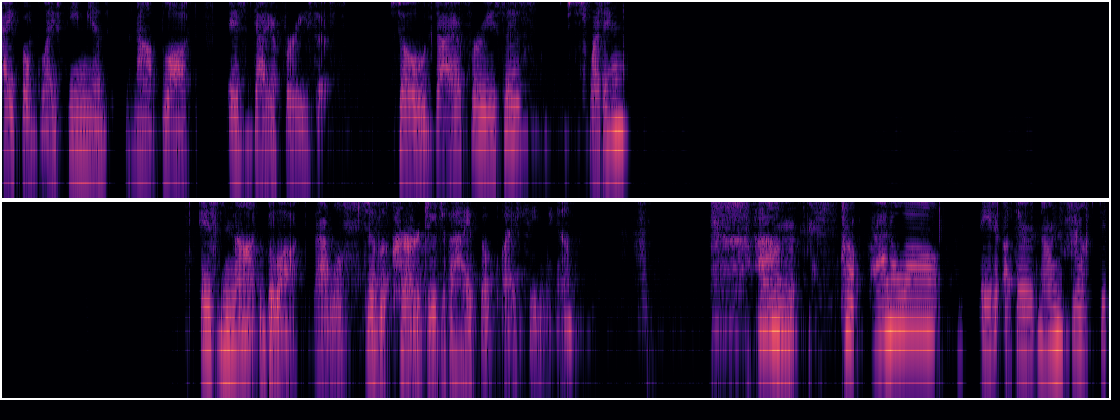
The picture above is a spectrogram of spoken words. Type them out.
hypoglycemia that's not blocked is diaphoresis. So diaphoresis, sweating, is not blocked. That will still occur due to the hypoglycemia. Um, propranolol, beta, other non-selective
